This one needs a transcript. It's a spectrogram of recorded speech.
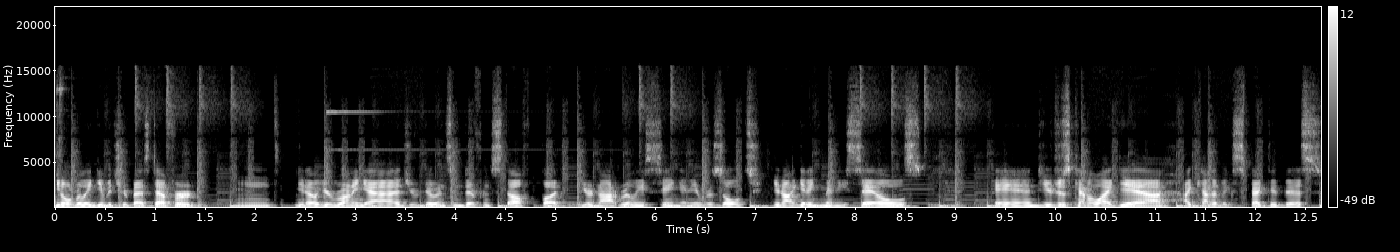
you don't really give it your best effort. Mm, you know, you're running ads, you're doing some different stuff, but you're not really seeing any results. You're not getting many sales. And you're just kind of like, yeah, I kind of expected this.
